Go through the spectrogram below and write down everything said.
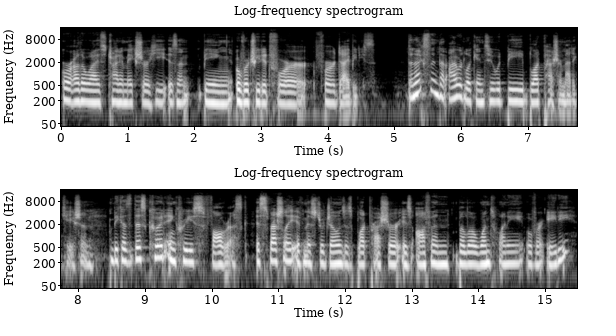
or otherwise try to make sure he isn't being overtreated for, for diabetes. The next thing that I would look into would be blood pressure medication because this could increase fall risk, especially if Mr. Jones's blood pressure is often below 120 over 80,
